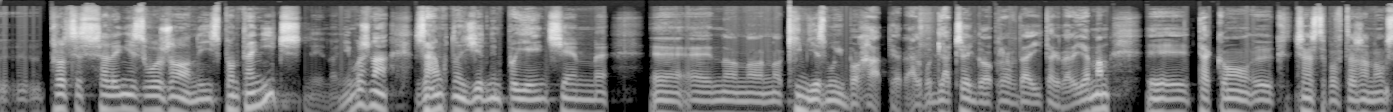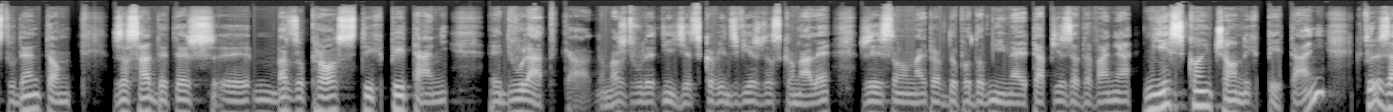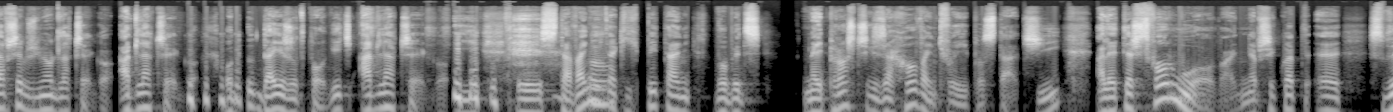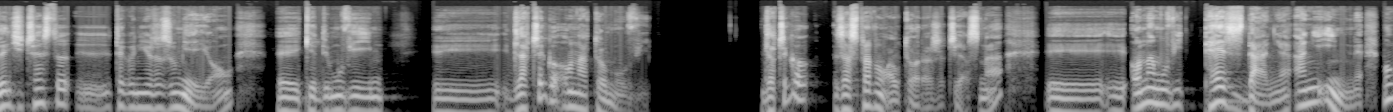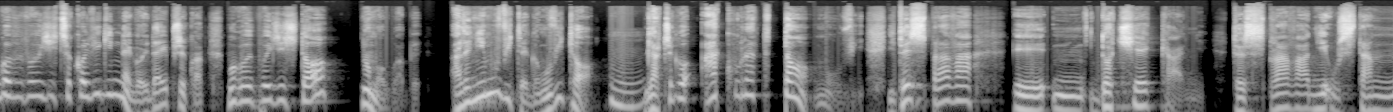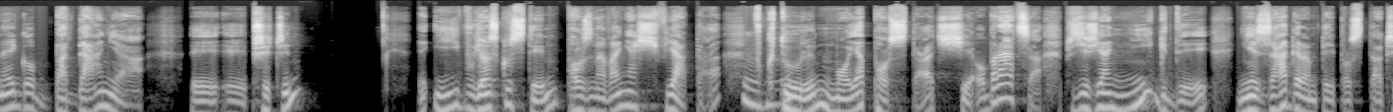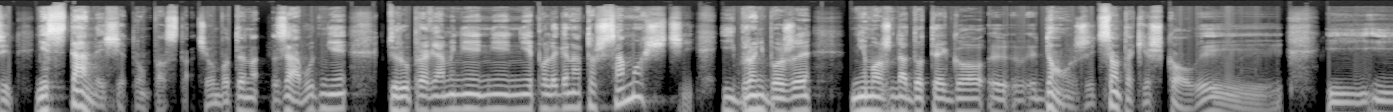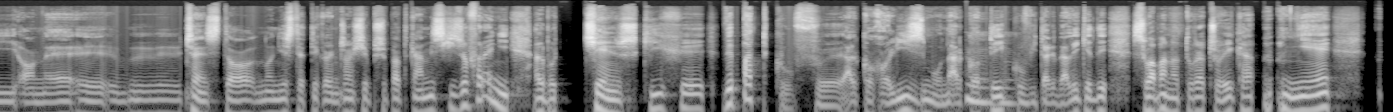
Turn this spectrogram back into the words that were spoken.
proces szalenie złożony i spontaniczny. No nie można zamknąć jednym pojęciem no, no, no, kim jest mój bohater, albo dlaczego, prawda, i tak dalej. Ja mam e, taką często powtarzaną studentom zasadę też bardzo prostych pytań dwulatka. No, masz dwuletnie dziecko, więc wiesz doskonale, że jest ono najprawdopodobniej na etapie zadawania nieskończonych pytań, które zawsze brzmią dlaczego, a dlaczego. Od, dajesz odpowiedź, a dlaczego. I stawanie takich pytań wobec najprostszych zachowań Twojej postaci, ale też sformułowań. Na przykład e, studenci często e, tego nie rozumieją, e, kiedy mówię im, dlaczego ona to mówi. Dlaczego za sprawą autora, rzecz jasna, ona mówi te zdania, a nie inne. Mogłaby powiedzieć cokolwiek innego i daję przykład. Mogłaby powiedzieć to? No mogłaby. Ale nie mówi tego, mówi to. Mhm. Dlaczego akurat to mówi? I to jest sprawa Y, mm, dociekań. To jest sprawa nieustannego badania y, y, przyczyn i w związku z tym poznawania świata, w Mhm. którym moja postać się obraca. Przecież ja nigdy nie zagram tej postaci, nie stanę się tą postacią, bo ten zawód, nie, który uprawiamy, nie, nie, nie polega na tożsamości. I broń Boże, nie można do tego y, y, dążyć. Są takie szkoły i, i, one y, często, no niestety, kończą się przypadkami schizofrenii albo ciężkich y, wypadków, y, alkoholizmu, narkotyków i tak dalej, kiedy słaba natura człowieka nie,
